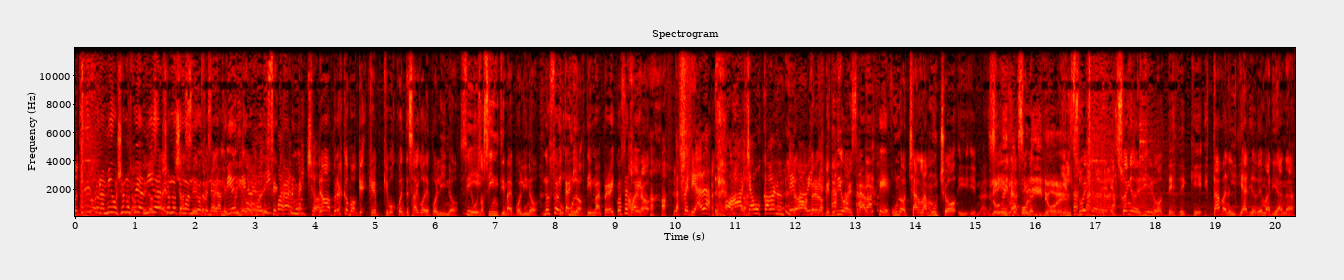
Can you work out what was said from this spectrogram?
ustedes son amigos, yo no soy amiga, yo no tengo amigos en el ¿sabes qué te ambiente, no Lo pero es como que, que- que vos cuentes algo de Polino. Sí. Que vos sos íntima de Polino. No soy tan íntima, pero hay cosas Bueno, ¿Estás peleada? Ah, ya buscaban un tema, no, pero lo que te digo es, Trabajé. eh, uno charla mucho y, ¿eh? y el sueño, de, el sueño de Diego desde que estaba en el diario de Mariana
